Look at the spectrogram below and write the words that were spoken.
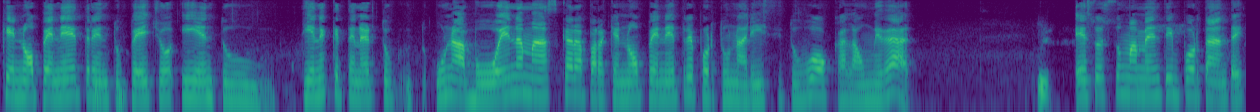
que no penetre en tu pecho y en tu tienes que tener tu, una buena máscara para que no penetre por tu nariz y tu boca la humedad. Eso es sumamente importante.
